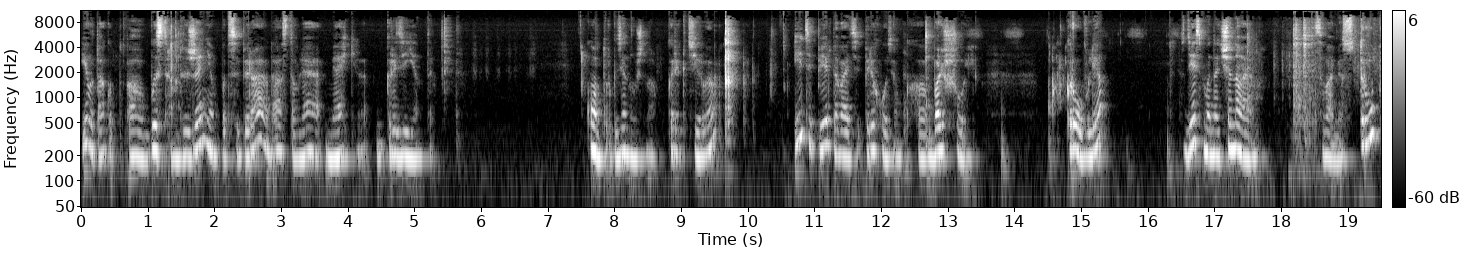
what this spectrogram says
и вот так вот э, быстрым движением подсобираю, да, оставляя мягкие градиенты. Контур, где нужно, корректируем. И теперь давайте переходим к большой кровле. Здесь мы начинаем с вами с труб.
